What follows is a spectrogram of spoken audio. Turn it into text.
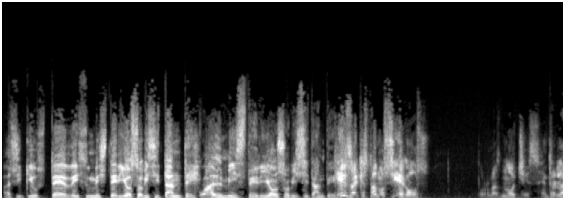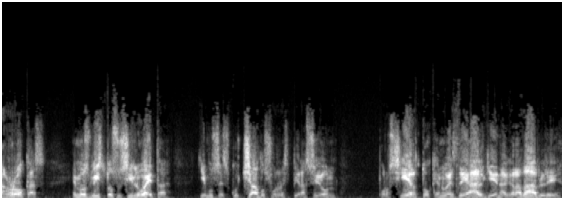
así que usted y su misterioso visitante. ¿Cuál misterioso visitante? Piensa que estamos ciegos. Por las noches, entre las rocas, hemos visto su silueta y hemos escuchado su respiración. Por cierto que no es de alguien agradable.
